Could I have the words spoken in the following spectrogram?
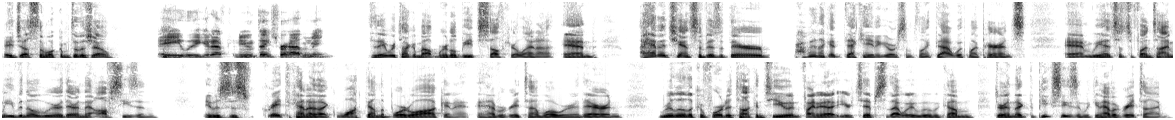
Hey, Justin, welcome to the show. Hey, Lee, good afternoon. Thanks for having me. Today we're talking about Myrtle Beach, South Carolina. And I had a chance to visit there probably like a decade ago or something like that with my parents. And we had such a fun time, even though we were there in the off season it was just great to kind of like walk down the boardwalk and, have a great time while we were there. And really looking forward to talking to you and finding out your tips. So that way, when we come during like the peak season, we can have a great time.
